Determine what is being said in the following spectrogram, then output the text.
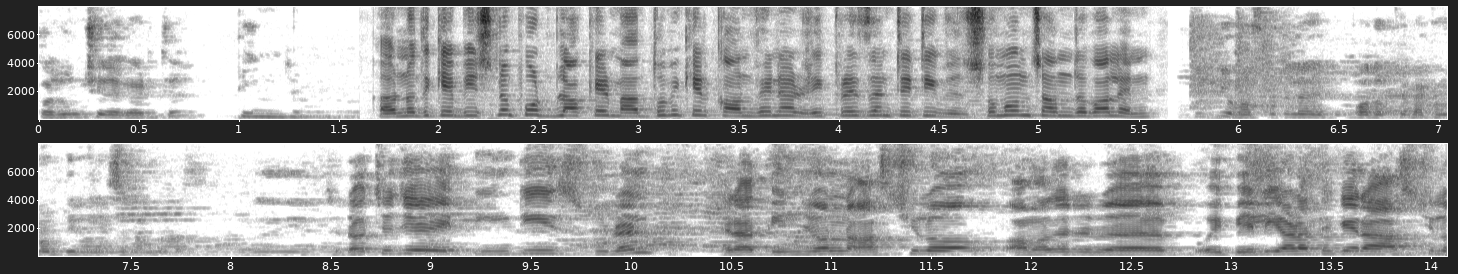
কজন ছিল গাড়িতে? তিনজন। অন্যদিকে বিষ্ণুপুর ব্লকের মাধ্যমিকের কনভেনার রিপ্রেজেন্টেটিভ সুমন চন্দ্র বলেন কি কি হসপিটালে পদক্ষেপ এখন অব্দি নিয়েছেন আপনারা? সেটা হচ্ছে যে এই তিনটি স্টুডেন্ট এরা তিনজন আসছিল আমাদের ওই বেলিয়াড়া থেকে এরা আসছিল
